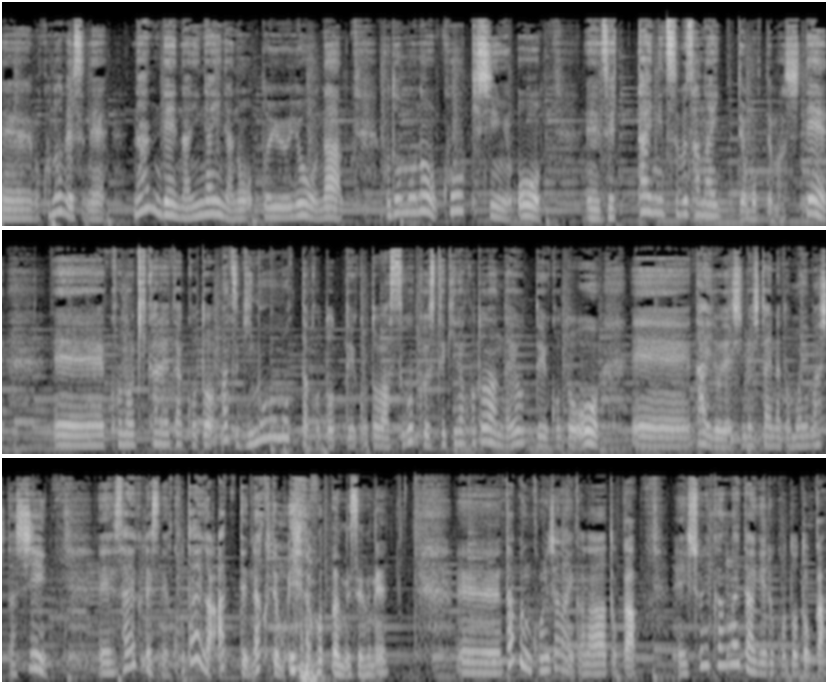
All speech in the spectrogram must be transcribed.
えー、このですねなんで何々なのというような子どもの好奇心を、えー、絶対に潰さないって思ってましてえー、この聞かれたことまず疑問を持ったことっていうことはすごく素敵なことなんだよっていうことを、えー、態度で示したいなと思いましたし、えー、最悪ですね答えが合ってなくてもいいと思ったんですよね、えー、多分これじゃないかなとか、えー、一緒に考えてあげることとか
